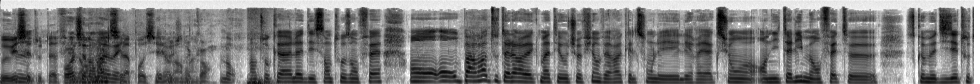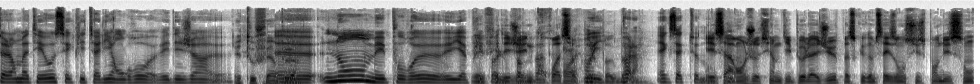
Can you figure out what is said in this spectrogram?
Oui, oui, c'est tout à fait Ouais, normal. C'est la ouais. procédure normale. Bon, en tout cas, la descente aux enfers. On, on parlera tout à l'heure avec Matteo Cioffi, on verra quelles sont les, les réactions en Italie. Mais en fait, euh, ce que me disait tout à l'heure Matteo, c'est que l'Italie, en gros, avait déjà. euh, Étouffé un peu. euh, non, mais pour eux, il n'y a plus Il fait déjà une croix sur. Paul Pogba. voilà, exactement. Et ça arrange aussi un petit peu la Juve parce que comme ça, ils ont suspendu son,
